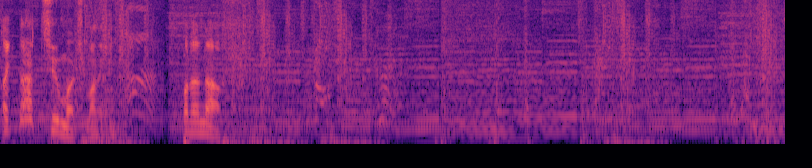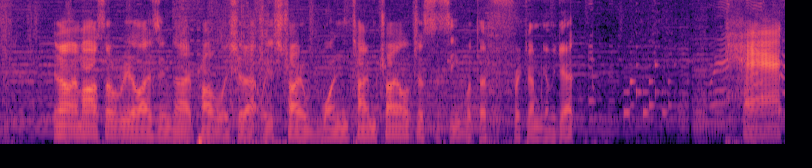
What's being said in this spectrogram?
Like, not too much money, but enough. You know, I'm also realizing that I probably should at least try one time trial just to see what the frick I'm gonna get. Hack.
